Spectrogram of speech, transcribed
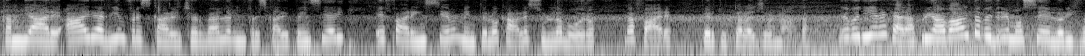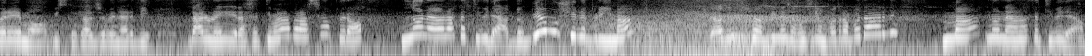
cambiare aria, rinfrescare il cervello, rinfrescare i pensieri e fare insieme mente locale sul lavoro da fare per tutta la giornata. Devo dire che è la prima volta, vedremo se lo rifaremo, visto che oggi è venerdì, da lunedì della settimana prossima, però non è una cattiva idea. Dobbiamo uscire prima, alla fine siamo usciti un po' troppo tardi, ma non è una cattiva idea.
